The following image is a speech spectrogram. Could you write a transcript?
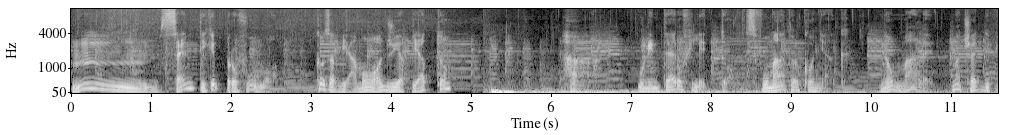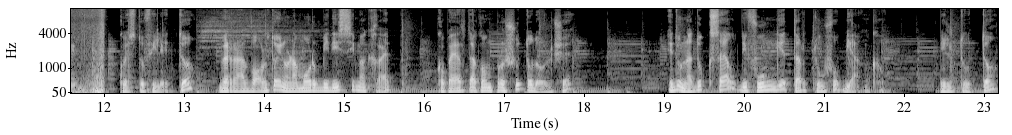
Mmm, senti che profumo. Cosa abbiamo oggi a piatto? Ah, un intero filetto sfumato al cognac. Non male, ma c'è di più. Questo filetto verrà avvolto in una morbidissima crepe coperta con prosciutto dolce ed una duxelle di funghi e tartufo bianco. Il tutto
